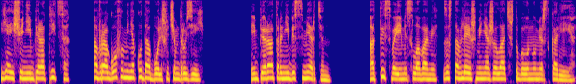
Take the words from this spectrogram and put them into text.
Я еще не императрица, а врагов у меня куда больше, чем друзей. Император не бессмертен, а ты своими словами заставляешь меня желать, чтобы он умер скорее.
